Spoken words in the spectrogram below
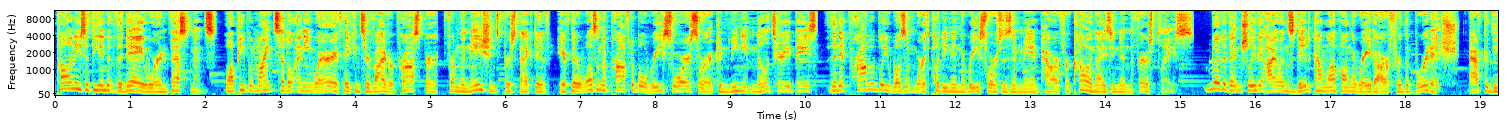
Colonies at the end of the day were investments. While people might settle anywhere if they can survive or prosper, from the nation's perspective, if there wasn't a profitable resource or a convenient military base, then it probably wasn't worth putting in the resources and manpower for colonizing in the first place. But eventually, the islands did come up on the radar for the British. After the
